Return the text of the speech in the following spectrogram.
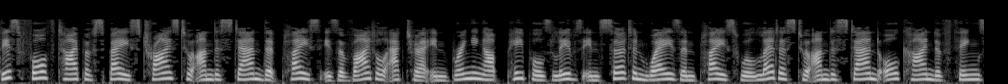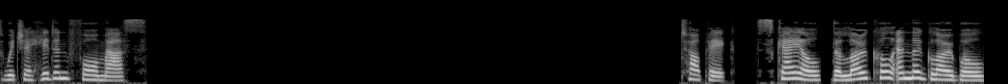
This fourth type of space tries to understand that place is a vital actor in bringing up people's lives in certain ways and place will let us to understand all kind of things which are hidden from us. Scale, the local and the global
